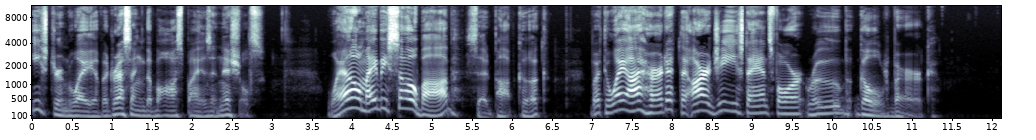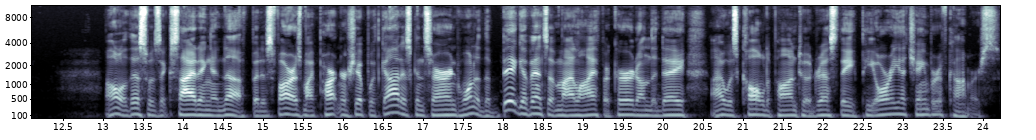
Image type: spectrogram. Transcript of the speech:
Eastern way of addressing the boss by his initials. Well, maybe so, Bob, said Pop Cook, but the way I heard it, the RG stands for Rube Goldberg. All of this was exciting enough, but as far as my partnership with God is concerned, one of the big events of my life occurred on the day I was called upon to address the Peoria Chamber of Commerce.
